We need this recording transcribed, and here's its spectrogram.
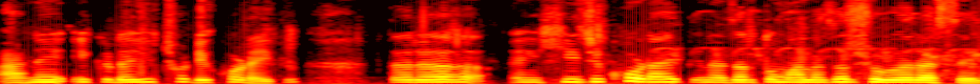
आणि इकडं ही छोटी खोड आहे ती. तर ही जी खोड आहे ती ना जर तुम्हाला जर शुगर असेल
